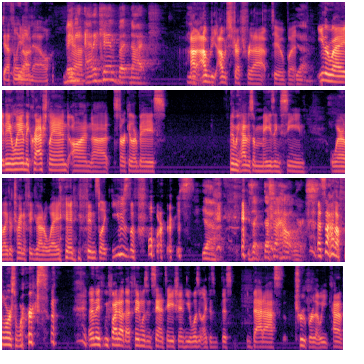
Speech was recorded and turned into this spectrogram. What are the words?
definitely yeah. not now. Maybe yeah. Anakin, but not. I, I, would I would stretch for that too, but yeah. either way, they land, they crash land on uh, Starkiller Base, and we have this amazing scene where like they're trying to figure out a way and Finn's like, use the force. Yeah. He's like, that's not how it works. that's not how the force works. And then they, we find out that Finn was in sanitation. He wasn't like this this badass trooper that we kind of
